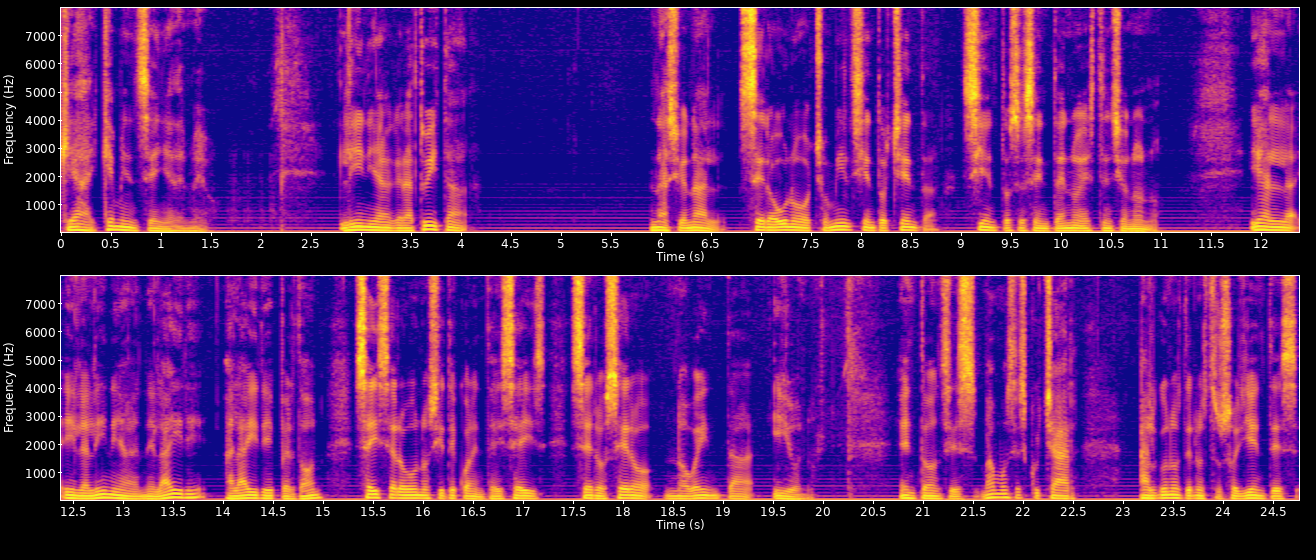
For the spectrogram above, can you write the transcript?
¿Qué hay? ¿Qué me enseña de nuevo? Línea gratuita nacional 018180 169 extensión 1 y, y la línea en el aire, al aire, perdón, 601-746-0091. Entonces, vamos a escuchar algunos de nuestros oyentes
